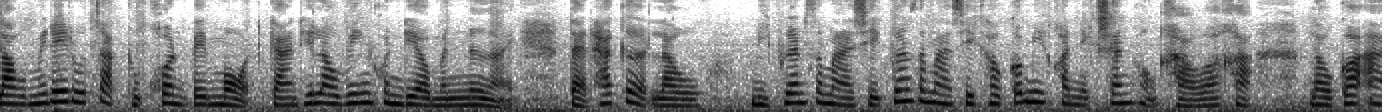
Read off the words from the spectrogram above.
เราไม่ได้รู้จักทุกคนไปหมด การที่เราวิ่งคนเดียวมันเหนื่อย แต่ถ้าเกิดเรามีเพื่อนสมาชิก เพื่อนสมาชิกเขาก็มีคอนเน็ชันของเขาอะค่ะ เราก็อา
